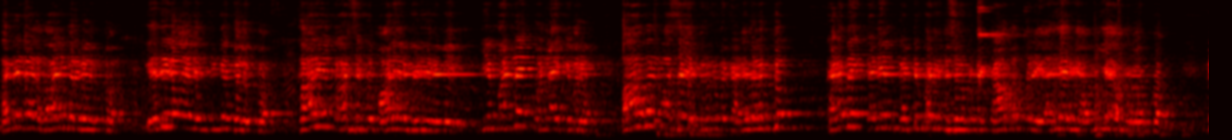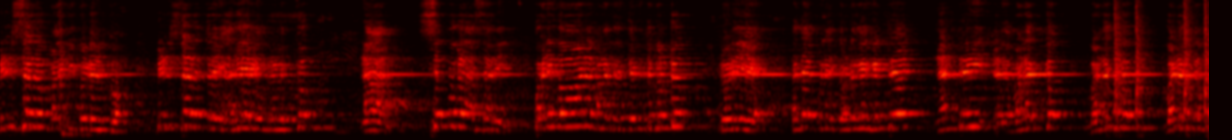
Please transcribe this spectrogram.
மன்னர்கள் வாலிபர்களுக்கும் எதிர்கால சிங்கங்களுக்கும் காலையில் காட்சிக்கு மாலையில் வீடுகளில் இம்மண்ணை பொன்னாய்க்கு வரும். பாவர் வாசலை பெருமைக்கு அனைவருக்கும் கடமை கணியில் கட்டுப்பாடு என்று சொல்லப்பட்ட காவல்துறை அதிகாரி அபியா அவர்களுக்கும் மின்சாரம் வழங்கிக் கொண்டிருக்கும் மின்சாரத்துறை அதிகாரி அவர்களுக்கும் நான் செம்புகளாசாரி பணிவான வணக்கத்தை தெரிந்து கொண்டு என்னுடைய கதைப்பினை தொடங்குகின்றேன். நன்றி வணக்கம் வணக்கம் வணக்கம்.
